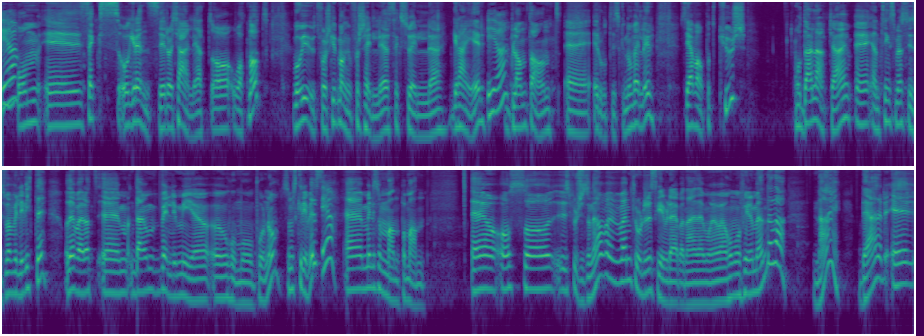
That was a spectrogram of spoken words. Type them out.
Ja. Om eh, sex og grenser og kjærlighet og whatnot. Hvor vi utforsket mange forskjellige seksuelle greier. Ja. Blant annet eh, erotiske noveller. Så jeg var på et kurs. Og der lærte jeg eh, en ting som jeg syns var veldig vittig. Og det var at eh, det er jo veldig mye uh, homoporno som skrives. Ja. Eh, med liksom mann på mann. Eh, og så spurte jeg sånn Ja, hvem- tror dere skriver det? Jeg ba, Nei, det må jo være homofile menn, det, da. Nei, det er eh,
